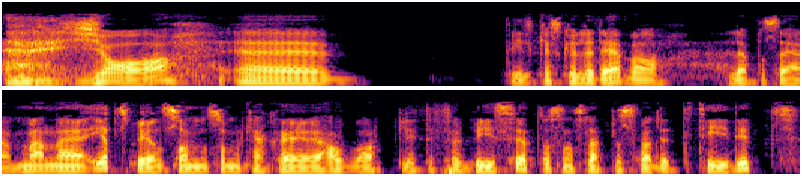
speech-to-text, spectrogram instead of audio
Eh, ja, eh, vilka skulle det vara? Jag på att säga. Men eh, ett spel som, som kanske har varit lite förbisett och som släpptes väldigt tidigt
